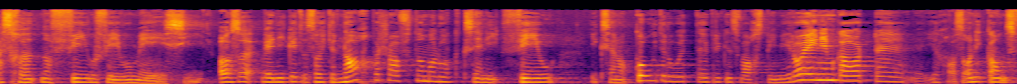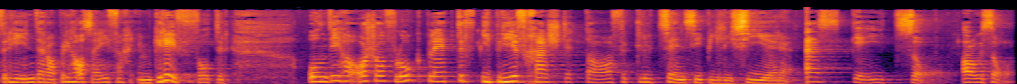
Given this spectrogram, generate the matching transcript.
es könnte noch viel, viel mehr sein. Also, wenn ich so in der Nachbarschaft schaue, sehe ich viel ich sehe noch Goldenrute, übrigens wächst bei mir auch eine im Garten. Ich kann es auch nicht ganz verhindern, aber ich habe es einfach im Griff, oder? Und ich habe auch schon Flugblätter in Briefkästen da, für die Leute sensibilisieren. Es geht so. Also,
